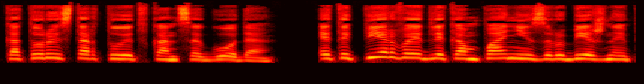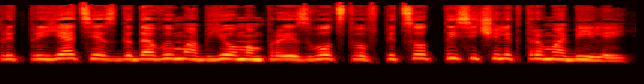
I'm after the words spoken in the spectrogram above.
который стартует в конце года. Это первое для компании зарубежное предприятие с годовым объемом производства в 500 тысяч электромобилей,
